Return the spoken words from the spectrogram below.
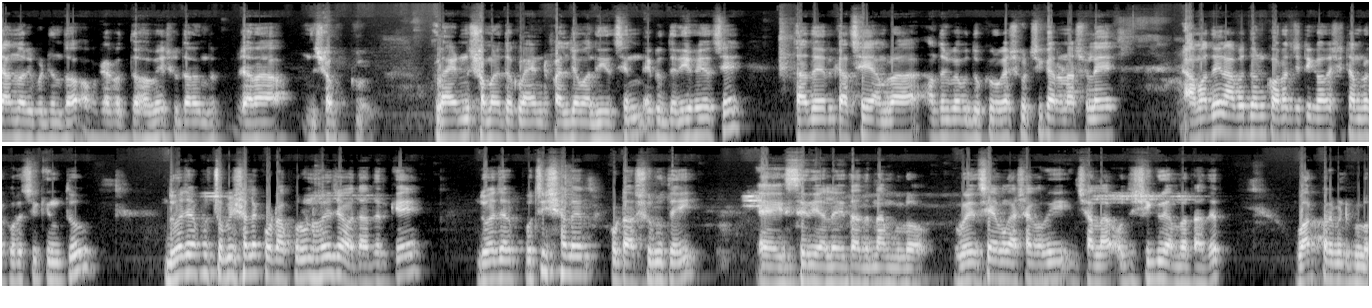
জানুয়ারি পর্যন্ত অপেক্ষা করতে হবে। সুতরাং যারা সব ক্লায়েন্ট সম্মানিত ক্লায়েন্ট ফাইল জমা দিয়েছেন। একটু দেরি হয়েছে। তাদের কাছে আমরা আন্তরিকভাবে দুঃখ প্রকাশ করছি কারণ আসলে আমাদের আবেদন করা, যেটি করা, সেটা আমরা করেছি কিন্তু দু হাজার চব্বিশ সালে কোটা পূরণ হয়ে যাওয়া তাদেরকে দু হাজার পঁচিশ সালের কোটা শুরুতেই এই সিরিয়ালে তাদের নামগুলো রয়েছে এবং আশা করি ইনশাল্লাহ অতি শীঘ্রই আমরা তাদের ওয়ার্ক পারমিটগুলো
